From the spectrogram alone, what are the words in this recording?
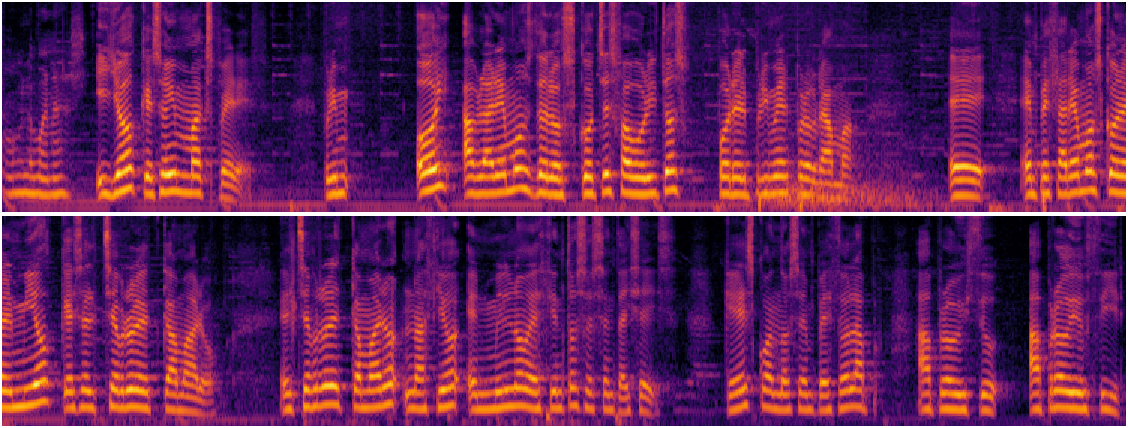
Hola, buenas. Y yo, que soy Max Pérez. Prim- Hoy hablaremos de los coches favoritos por el primer programa. Eh, empezaremos con el mío, que es el Chevrolet Camaro. El Chevrolet Camaro nació en 1966, que es cuando se empezó la- a, a producir,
